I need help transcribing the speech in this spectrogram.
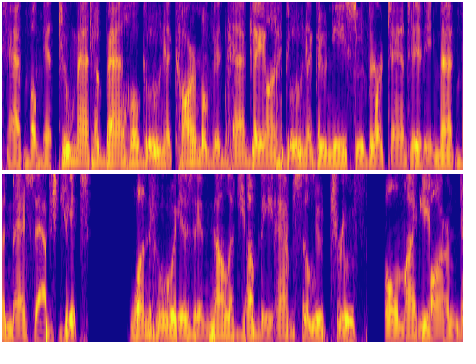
Tadvavitu matabaho guna karma vidhagaya guna guni suvartantiti matvanasabjit. One who is in knowledge of the absolute truth, almighty armed,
